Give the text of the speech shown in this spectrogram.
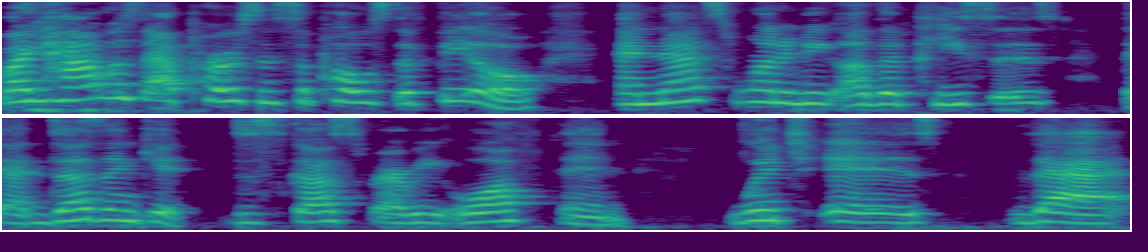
Like how is that person supposed to feel? And that's one of the other pieces that doesn't get discussed very often which is that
